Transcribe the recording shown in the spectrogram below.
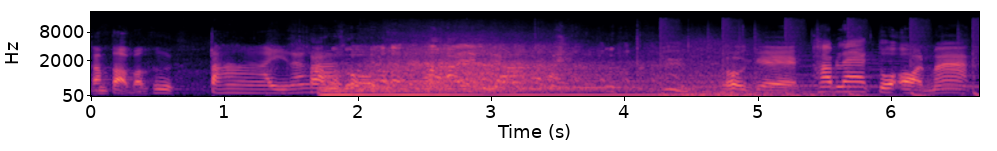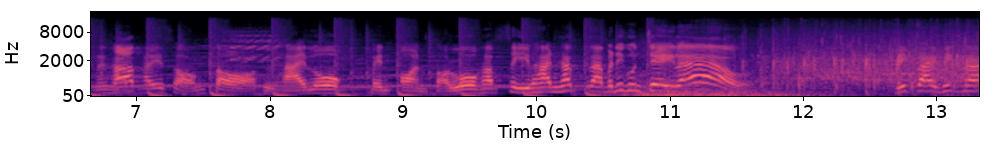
คำตอบก็คือตายนะคะโอเค ภาพแรกตัวอ่อนมากนะคครัรับบภาพที่สองต่อสุดท้ายโลกเป็นอ่อนต่อโลกครับ4,000ครับ กลับมาที่คุณเจอีกแล้วพลิกไปพลิกมา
